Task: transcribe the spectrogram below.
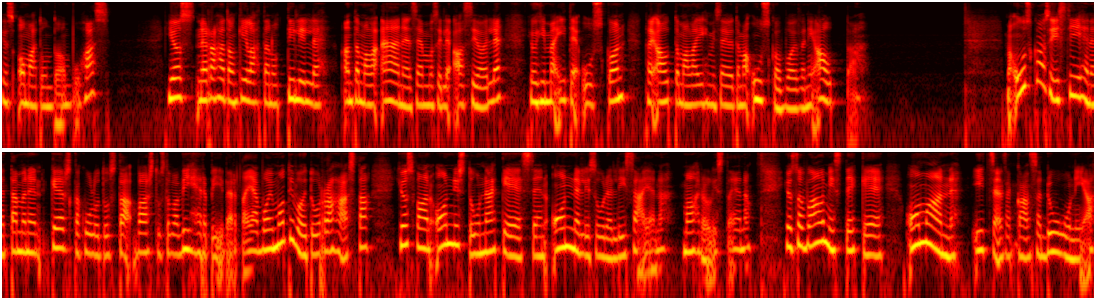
jos omatunto on puhas – jos ne rahat on kilahtanut tilille antamalla äänen semmoisille asioille, joihin mä itse uskon, tai auttamalla ihmisiä, joita mä uskon voivani auttaa. Mä uskon siis siihen, että tämmöinen kerskakulutusta vastustava viherpiipertäjä voi motivoitua rahasta, jos vaan onnistuu näkee sen onnellisuuden lisäjänä, mahdollistajana, jos on valmis tekee oman itsensä kanssa duunia,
